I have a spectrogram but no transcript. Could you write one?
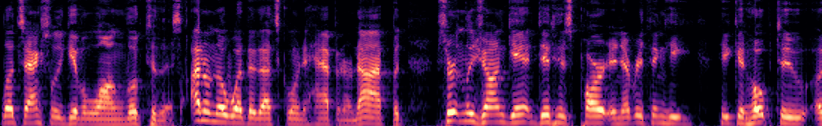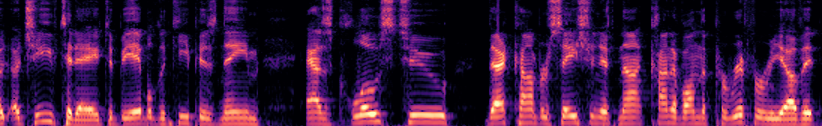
Let's actually give a long look to this. I don't know whether that's going to happen or not, but certainly John Gant did his part in everything he, he could hope to uh, achieve today to be able to keep his name as close to that conversation, if not kind of on the periphery of it,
